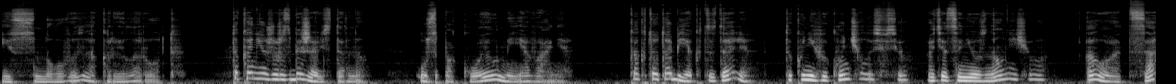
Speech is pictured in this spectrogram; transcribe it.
и снова закрыла рот. Так они уже разбежались давно. Успокоил меня Ваня. Как тот объект сдали, так у них и кончилось все. Отец и не узнал ничего. А у отца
